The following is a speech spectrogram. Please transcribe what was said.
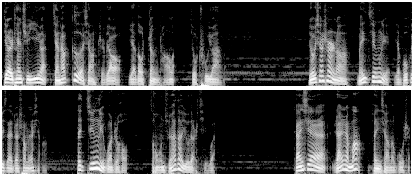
第二天去医院检查，各项指标也都正常了，就出院了。有些事儿呢，没经历也不会在这上面想，但经历过之后，总觉得有点奇怪。感谢然然妈分享的故事。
